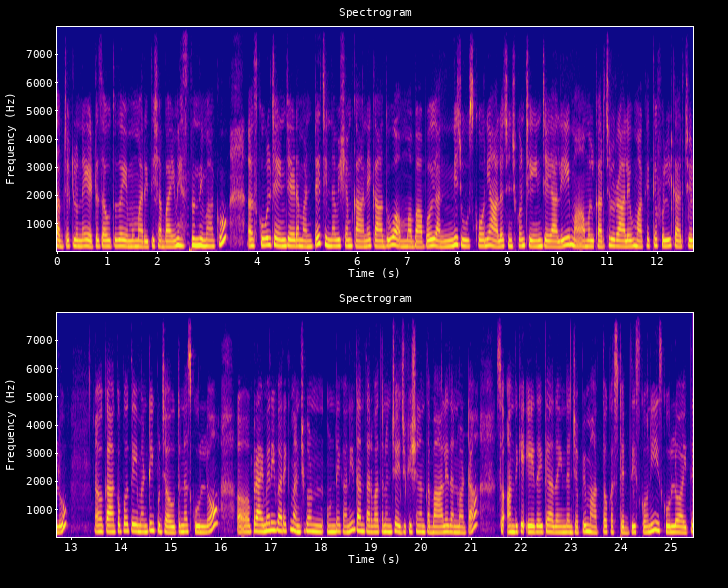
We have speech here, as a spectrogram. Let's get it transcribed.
సబ్జెక్టులు ఉన్నాయి. ఎట్లా చదువుతుందో ఏమో మా రితిష భయం వేస్తుంది మాకు. స్కూల్ చేంజ్ చేయడం అంటే చిన్న విషయం కానే కాదు. అమ్మ బాబోయ్ అన్నీ చూసుకొని ఆలోచించుకొని చేంజ్ చేయాలి. మామూలు ఖర్చులు రాలేవు. మాకైతే ఫుల్ ఖర్చులు. కాకపోతే ఏమంటే ఇప్పుడు చదువుతున్న స్కూల్లో ప్రైమరీ వరకు మంచిగా ఉండే కానీ దాని తర్వాత నుంచి ఎడ్యుకేషన్ అంత బాగాలేదనమాట సో అందుకే ఏదైతే అదైందని చెప్పి మా అత్త ఒక స్టెప్ తీసుకొని ఈ స్కూల్లో అయితే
